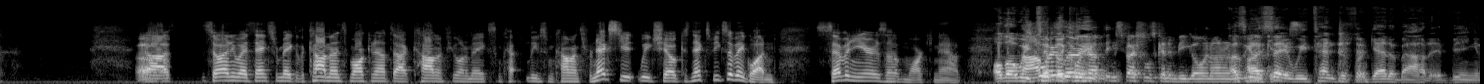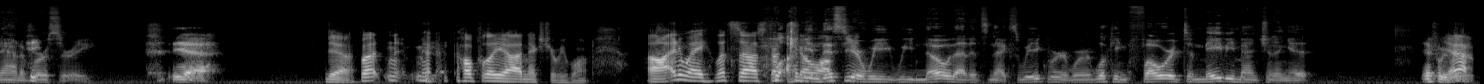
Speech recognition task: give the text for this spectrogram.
Uh, Uh, so anyway, thanks for making the comments. Markingout.com if you want to make some leave some comments for next week's show because next week's a big one. Seven years of marking out. Although we Uh, typically, nothing special is going to be going on. on I was going to say we tend to forget about it being an anniversary. yeah. Yeah, but hopefully uh, next year we won't. Uh, anyway, let's uh, start Well, the I mean, off. this year we we know that it's next week. We're we're looking forward to maybe mentioning it. If we're Yeah.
